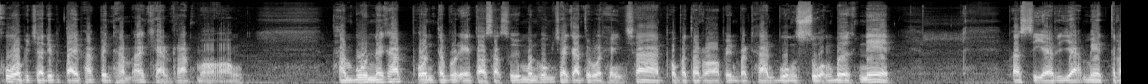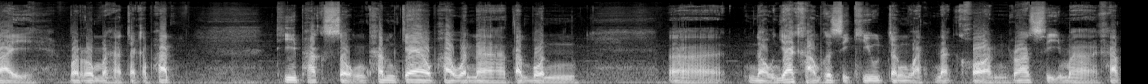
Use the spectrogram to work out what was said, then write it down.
ขั้วประชาธิปไตยพักเป็นธรรมอ้าแขนรับมองทำบุญนะครับพลตำรวจเอกต่อศักดิ์สุวิมลผู้บัญชาการตำรวจแห่งชาติพบตรเป็นประธานบวงสรวงเบิกเนตรพระศรีอริยะเมตไตร บรมมหาจักรพรรดิที่พักสงฆ์ถ้ำแก้วภาวนาตำบลหนองย่าขาวอำเภอสีคิวจังหวัดนครราชสีมาครับ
